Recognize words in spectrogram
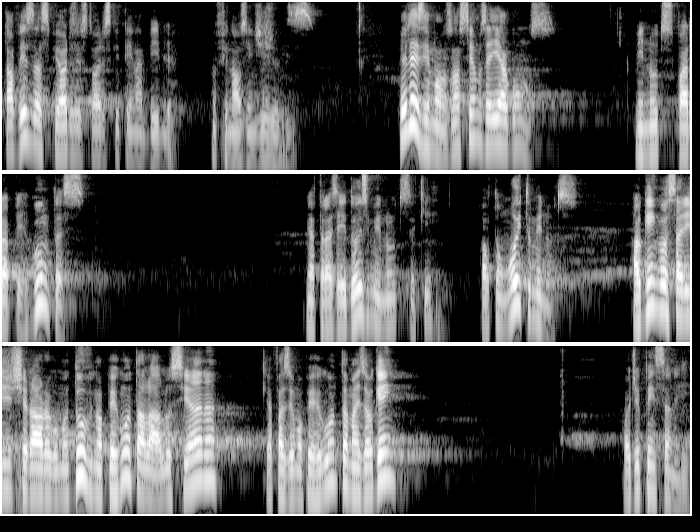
talvez as piores histórias que tem na Bíblia, no finalzinho de Juízes. Beleza, irmãos, nós temos aí alguns minutos para perguntas. Me atrasei dois minutos aqui, faltam oito minutos. Alguém gostaria de tirar alguma dúvida, uma pergunta? Lá, Luciana, quer fazer uma pergunta? Mais alguém? Pode ir pensando aí.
